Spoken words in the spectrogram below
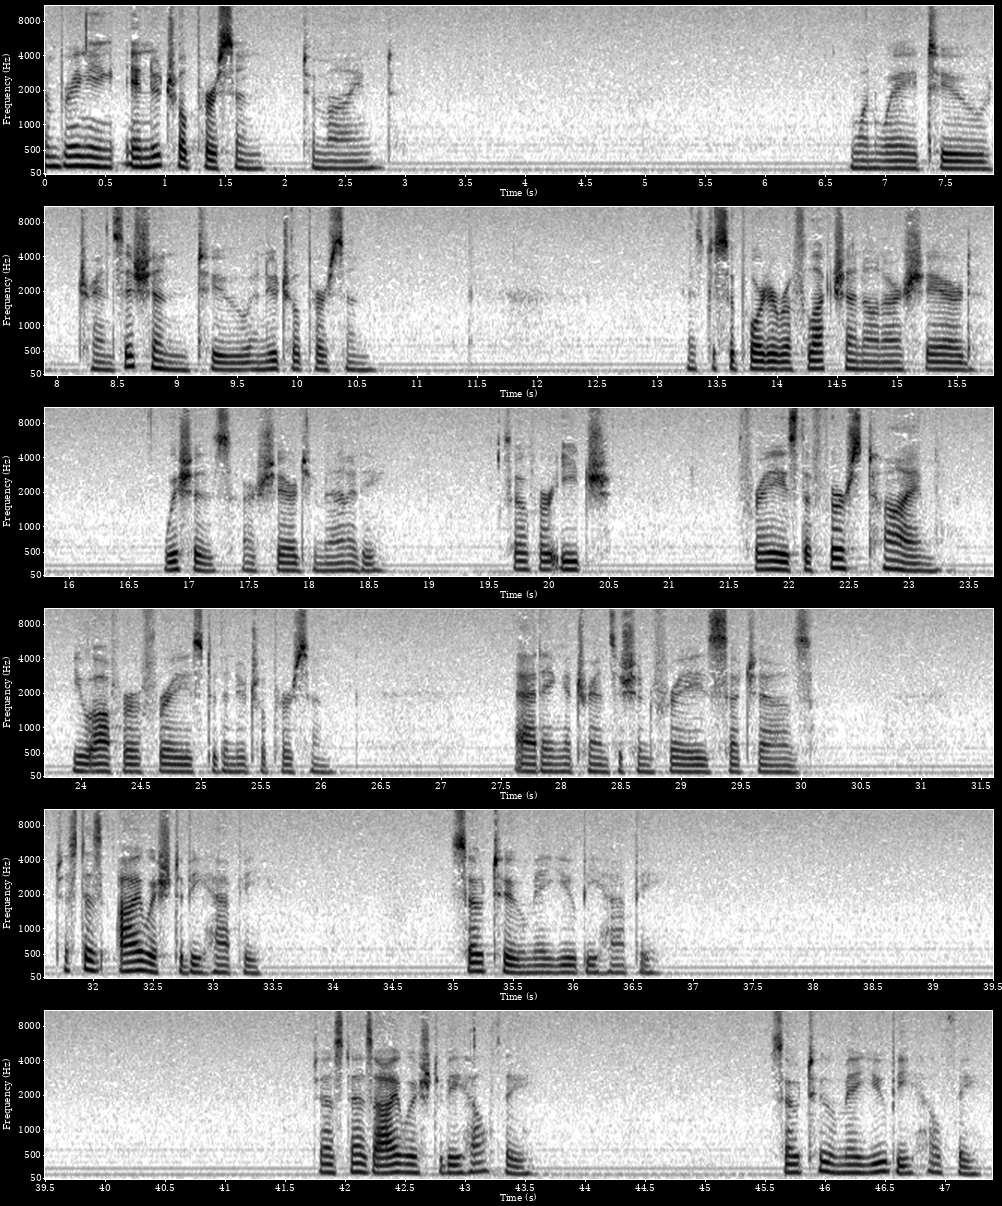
And bringing a neutral person to mind. One way to transition to a neutral person is to support a reflection on our shared wishes, our shared humanity. So for each phrase, the first time you offer a phrase to the neutral person, adding a transition phrase such as, just as I wish to be happy, so too may you be happy. Just as I wish to be healthy, so too may you be healthy.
